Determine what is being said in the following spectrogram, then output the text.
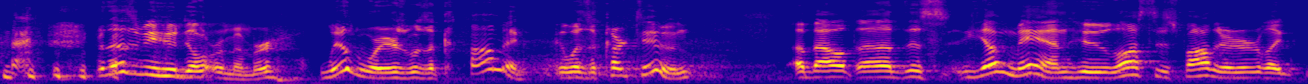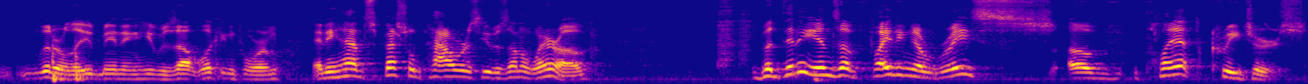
For those of you who don't remember, Wheeled Warriors was a comic, it was a cartoon about uh, this young man who lost his father, like literally, meaning he was out looking for him, and he had special powers he was unaware of. But then he ends up fighting a race of plant creatures.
